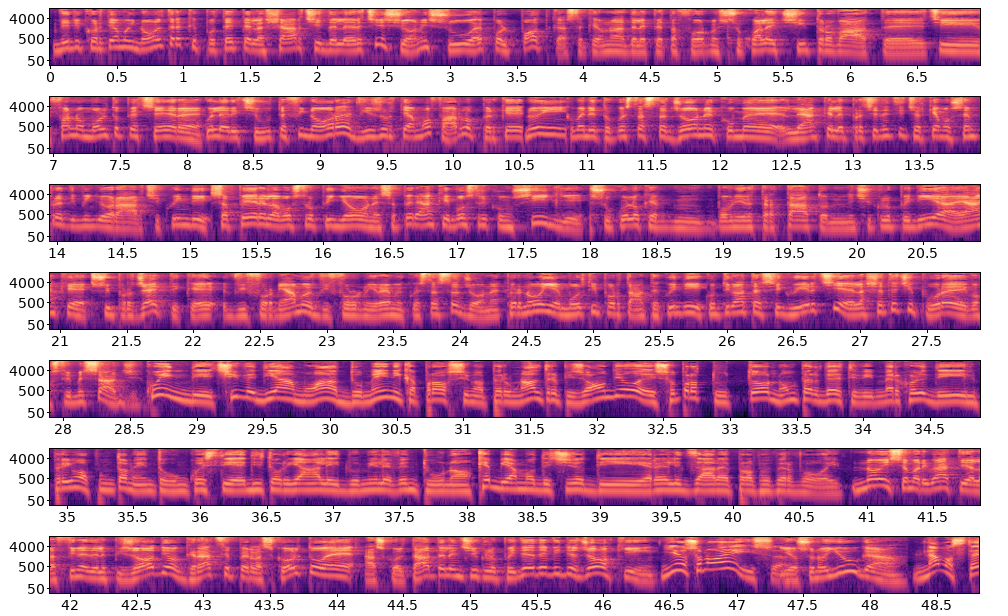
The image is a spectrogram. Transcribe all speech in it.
Vi ricordiamo inoltre che potete lasciarci delle recensioni su Apple Podcast, che è una delle piattaforme su quale ci trovate. Ci fanno molto piacere quelle ricevute finora e vi esortiamo a farlo perché noi, come detto, questa stagione, come le, anche le precedenti, cerchiamo sempre di migliorarci. Quindi sapere la vostra opinione, sapere anche i vostri consigli su quello che mm, può venire trattato nell'enciclopedia e anche sui progetti che vi forniamo e vi forniremo in questa stagione, per noi è molto importante. Quindi continuate a seguirci e lasciateci pure i vostri messaggi. Quindi ci vediamo a domenica prossima per un altro episodio e soprattutto non perdetevi mercoledì il primo appuntamento con questi editoriali 2021 che abbiamo deciso di realizzare proprio per voi. Noi siamo arrivati alla fine dell'episodio, grazie per l'ascolto e ascoltate l'enciclopedia dei videogiochi. Io sono Ace. Io sono Yuga. Namaste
